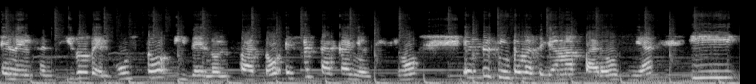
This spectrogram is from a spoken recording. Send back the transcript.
en el sentido del gusto y del olfato. Esto está cañoncísimo. Este síntoma se llama parosmia y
